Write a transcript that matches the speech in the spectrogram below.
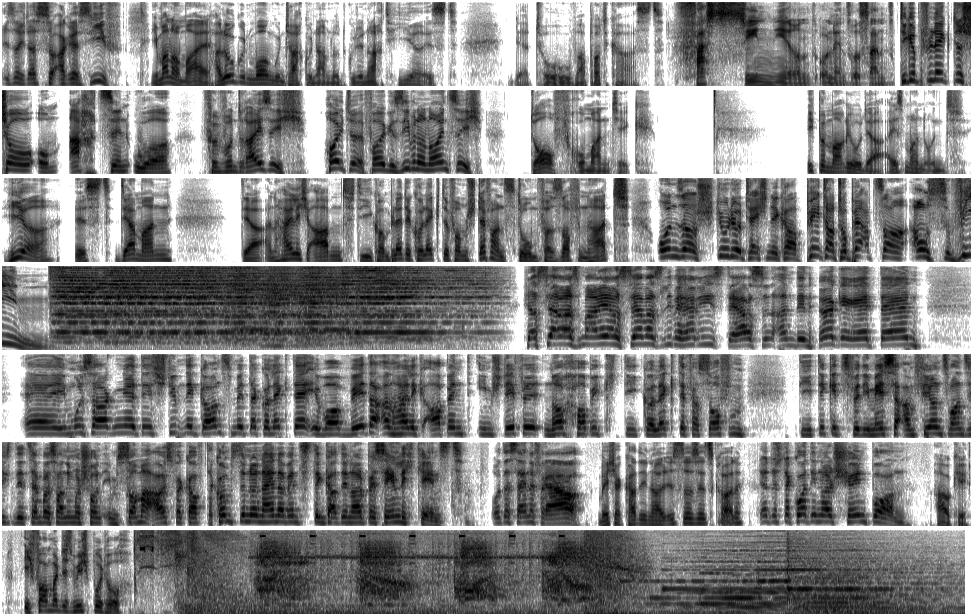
Ist euch das so aggressiv? Ich mach nochmal. Hallo, guten Morgen, guten Tag, guten Abend und gute Nacht. Hier ist der Tohuwa Podcast. Faszinierend uninteressant. Die gepflegte Show um 18.35 Uhr. Heute Folge 97 Dorfromantik. Ich bin Mario der Eismann und hier ist der Mann, der an Heiligabend die komplette Kollekte vom Stephansdom versoffen hat. Unser Studiotechniker Peter Toperzer aus Wien. Ja, servus Mario, servus liebe Harrys, draußen an den Hörgeräten. Äh, ich muss sagen, das stimmt nicht ganz mit der Kollekte. Ich war weder an Heiligabend im Steffel, noch habe ich die Kollekte versoffen. Die Tickets für die Messe am 24. Dezember sind immer schon im Sommer ausverkauft. Da kommst du nur einer, wenn du den Kardinal persönlich kennst. Oder seine Frau. Welcher Kardinal ist das jetzt gerade? Ja, das ist der Kardinal Schönborn. Ah, okay. Ich fahr mal das Mischpult hoch.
